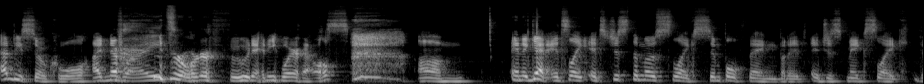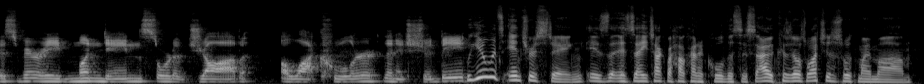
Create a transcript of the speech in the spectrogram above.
that'd be so cool i'd never, right. never order food anywhere else um and again it's like it's just the most like simple thing but it, it just makes like this very mundane sort of job a lot cooler than it should be. Well you know what's interesting is is that you talk about how kind of cool this is. Because I, I was watching this with my mom.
